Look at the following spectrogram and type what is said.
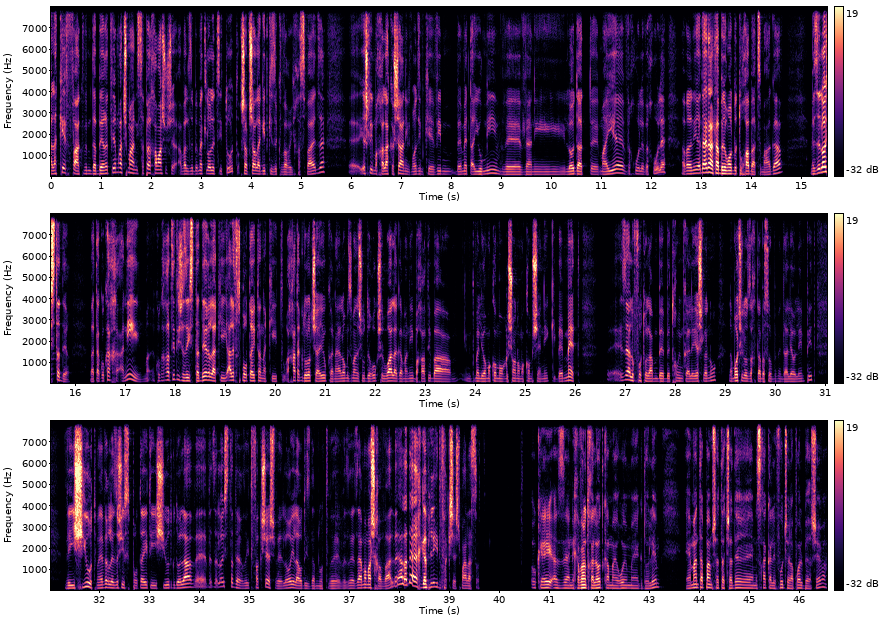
על הכיפאק ומדברת, והיא אמרה, תשמע, אני אספר לך משהו, ש... אבל זה באמת לא לציטוט, עכשיו אפשר להגיד כי זה כבר, היא חשפה את זה. אה, יש לי מחלה קשה, אני מתמודד עם כאבים באמת איומים, ו- ואני לא יודעת מה יהיה, וכולי וכולי, אבל אני עדיין הייתה מאוד בטוחה בעצמה, אגב, וזה לא הסתדר. ואתה כל כך, אני כל כך רציתי שזה יסתדר לה, כי א', ספורטאית ענקית, אחת הגדולות שהיו כאן, היה לא מזמן איזשהו דירוג של וואלה, גם אני בחרתי בה, נדמה לי, או מקום ראשון או מקום שני, כי באמת, איזה אלופות עולם בתחומים כאלה יש לנו, למרות שהיא לא זכתה בסוף במדליה אולימפית. ואישיות, מעבר לזה שהיא ספורטאית, היא אישיות גדולה, ו- וזה לא הסתדר, זה התפקשש, ולא יהיה לה עוד הזדמנות, ו- וזה זה היה ממש חבל, ועל הדרך גם לי התפקשש, מה לעשות. אוקיי, אז אני אכוון אותך לעוד כמה אירועים אה, גדולים. האמנת פעם שאתה תשדר אה, משחק אליפות של הפועל באר שבע?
